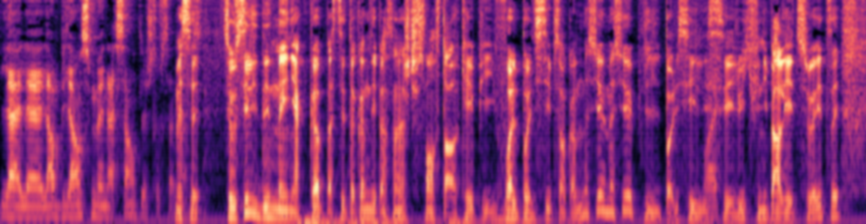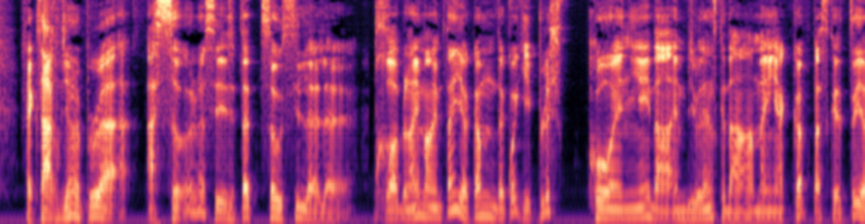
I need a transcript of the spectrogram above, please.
la- la- l'ambulance menaçante. Là, je trouve ça Mais c'est c'est aussi l'idée de Maniac Cop parce que t'as comme des personnages qui se font stalker puis ils voient le policier puis ils sont comme monsieur monsieur puis le policier Ouais. c'est lui qui finit par les tuer tu sais fait que ça revient un peu à, à ça là c'est peut-être ça aussi le, le problème en même temps il y a comme de quoi qui est plus cognien dans Ambulance que dans Maniac Cop parce que tu sais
